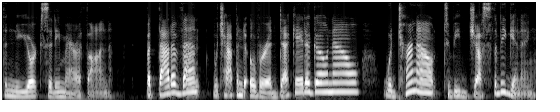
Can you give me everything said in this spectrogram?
the New York City Marathon. But that event, which happened over a decade ago now, would turn out to be just the beginning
